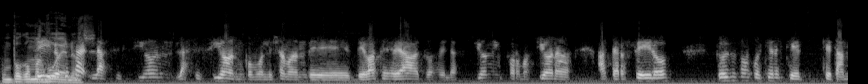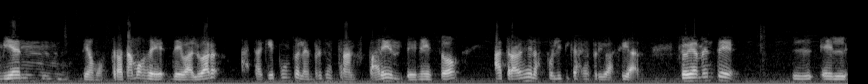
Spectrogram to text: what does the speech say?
un poco más buenos. La sesión, la sesión, como le llaman, de, bases de datos, de la sesión de información a, terceros, todas esas son cuestiones que, que también, digamos, tratamos de, de, evaluar hasta qué punto la empresa es transparente en eso a través de las políticas de privacidad. Que obviamente el,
